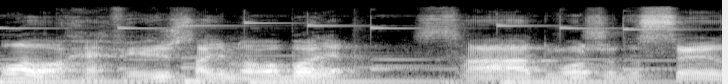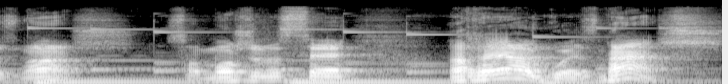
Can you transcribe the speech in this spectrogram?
ovo. E, vidiš, sad je mnogo bolje. Sad može da se, znaš, sad može da se reaguje, znaš.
